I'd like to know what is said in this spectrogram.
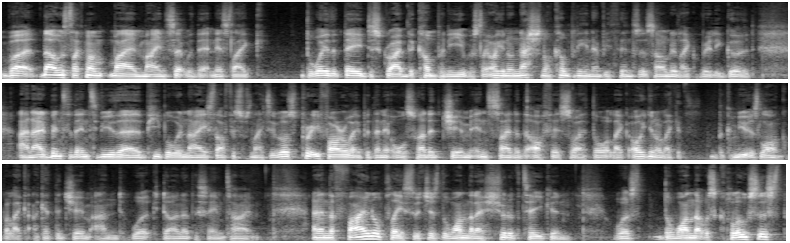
but that was like my, my mindset with it and it's like the way that they described the company, it was like, oh, you know, national company and everything. So it sounded like really good. And I'd been to the interview there. People were nice. The office was nice. It was pretty far away, but then it also had a gym inside of the office. So I thought, like, oh, you know, like the commute is long, but like I'll get the gym and work done at the same time. And then the final place, which is the one that I should have taken, was the one that was closest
